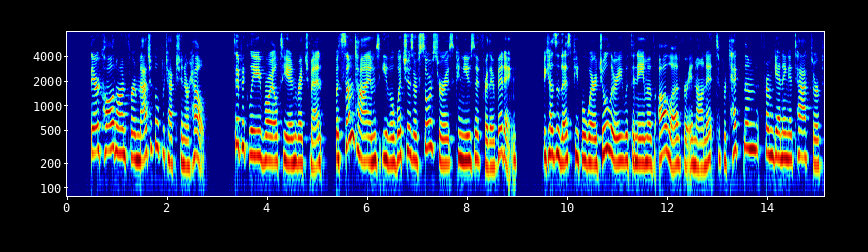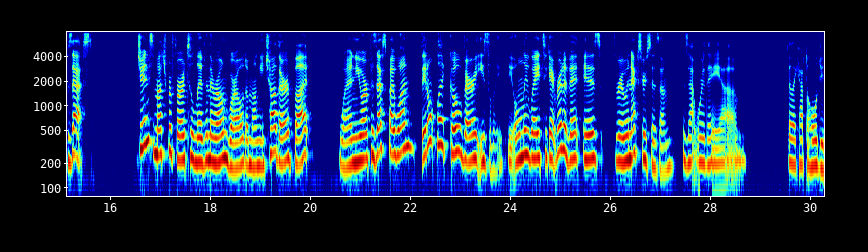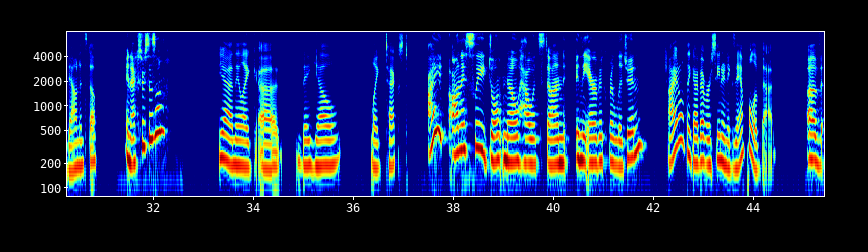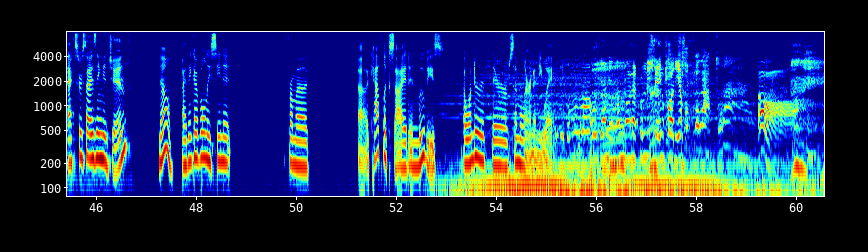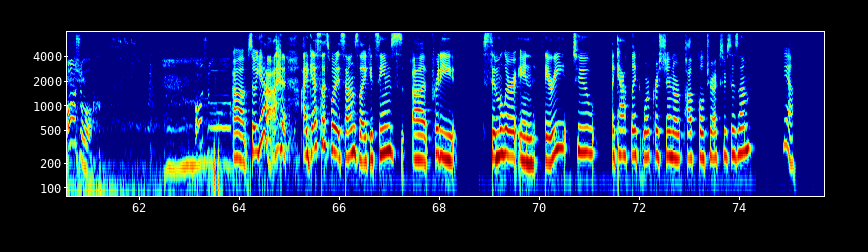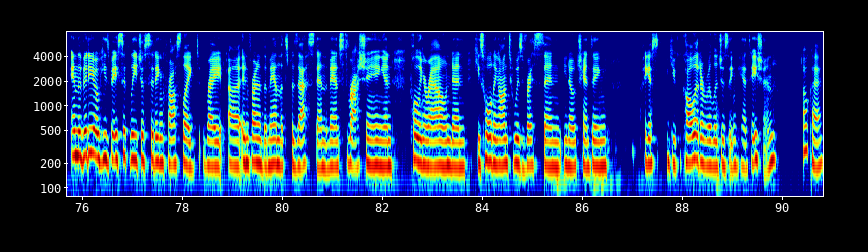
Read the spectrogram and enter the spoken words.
They are called on for magical protection or help, typically royalty and rich men, but sometimes evil witches or sorcerers can use it for their bidding. Because of this, people wear jewelry with the name of Allah written on it to protect them from getting attacked or possessed. Jinns much prefer to live in their own world among each other, but when you are possessed by one, they don't let go very easily. The only way to get rid of it is through an exorcism. Is that where they um they like have to hold you down and stuff? An exorcism? Yeah, and they like uh they yell like text. I honestly don't know how it's done in the Arabic religion. I don't think I've ever seen an example of that. Of exercising a jinn? No, I think I've only seen it from a, a Catholic side in movies. I wonder if they're similar in any way. Bonjour. Bonjour. Uh, so yeah, I guess that's what it sounds like. It seems uh, pretty similar in theory to a Catholic or Christian or pop culture exorcism. Yeah. In the video, he's basically just sitting cross legged right uh, in front of the man that's possessed, and the man's thrashing and pulling around, and he's holding on to his wrists and, you know, chanting, I guess you could call it a religious incantation. Okay.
